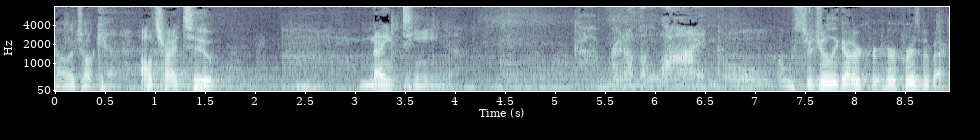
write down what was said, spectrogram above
Knowledge arcana. I'll try two. 19. Right on the line. Oh, Sir Julie got her, her charisma back.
